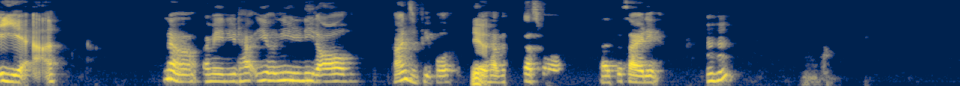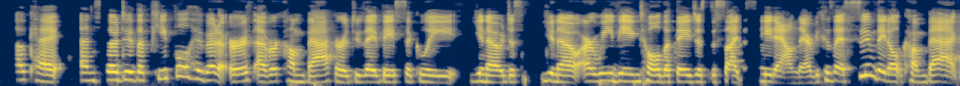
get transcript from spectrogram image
yeah. No, I mean you'd have you you need all kinds of people Yeah. to have a successful uh, society. Mm-hmm. Okay. And so do the people who go to Earth ever come back or do they basically, you know, just, you know, are we being told that they just decide to stay down there because I assume they don't come back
